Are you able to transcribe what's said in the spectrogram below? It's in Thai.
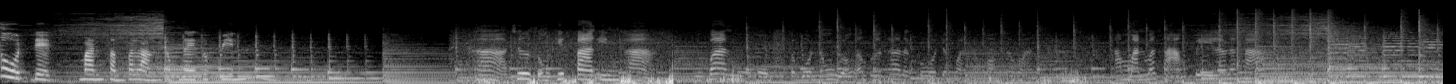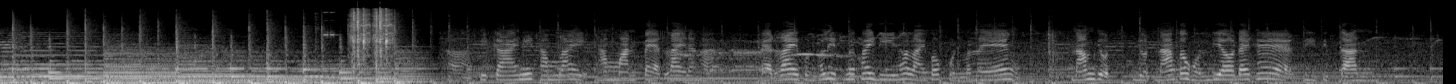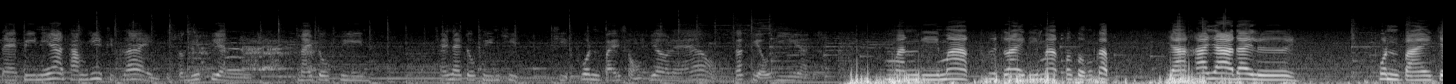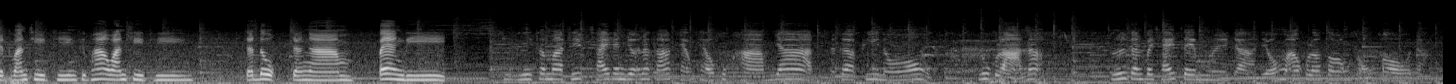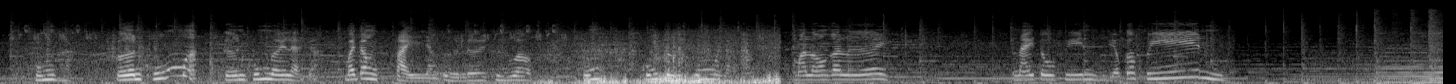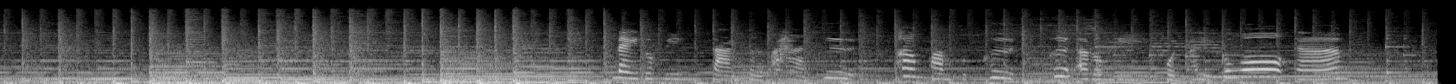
สูตรเด็ดมันสำปะหลังกับไนโตรฟิน ค่ะ ชื่อสมคิดปานอินค่ะ อยู่บ้านหมู่หกตำบลหน้องหลวง อำเภอท่าตะโก จังหวัดนครสวรรค์ค่ะทำมันมาสามปีแล้วนะคะ ค่ะปีกายนี่ทำไร่ทำมันแปดไร่นะคะแปดไร่ผลผลิตไม่ค่อยดีเท่าไหร่เพราะฝนมันแรง น้ำหยดหยดน้ำก็หนเดียวได้แค่ 40 ตัน แต่ปีนี้ยทำ20ไร่ตรงนี้เปลี่ยนไนโตรฟีน ใช้ไนโตรฟีนฉีดฉีดพ่นไปสองเที่ยวแล้ว ก็เขียวดีอะมันดีมากพืชไร่ดีมากผสมกับยาฆ่าหญ้าได้เลยพ่นไปเจ็ดวันฉีดทิ้งสิบห้าวันฉีดทิ้งจะดกจะงามแป้งดี มีสมาธิใช้กันเยอะนะคะ แถวแถวภูขามญาติแล้วก็พี่น้อง ลูกหลานอะซื้อกันไปใช้เต็มเลยจ้ะเดี๋ยวมาเอาคนละซองสองซองจ้ะคุ้มค่ะ เกินคุ้มอะ เกินคุ้มเลยแหละจ้ะไม่ต้องใส่อย่างอื่นเลย คือว่าคุ้มคุ้มเกินคุ้มมาจ้ะมาลองกันเลยไนโตรฟิน เดี๋ยวก็ฟินไนโตรฟินสารเสริมอาหารพืช เพิ่มความสุขพืช พืชอารมณ์ดี ผลผลิตก็งอกงาม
